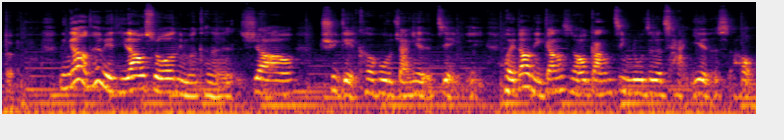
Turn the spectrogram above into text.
对，你刚刚有特别提到说，你们可能需要去给客户专业的建议。回到你刚时候刚进入这个产业的时候，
